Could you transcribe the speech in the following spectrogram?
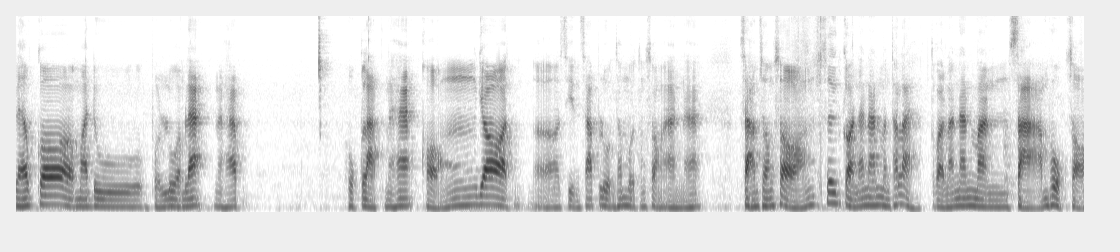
แล้วก็มาดูผลรวมแล้วนะครับ 6 หลักนะฮะของยอดออสินทรัพย์รวมทั้งหมดทั้ง 2 อันนะ สามสองสองซึ่งก่อนนั้นนั้นมันเท่าไหร่ ก่อนนั้นนั้นมันสามหกสอง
